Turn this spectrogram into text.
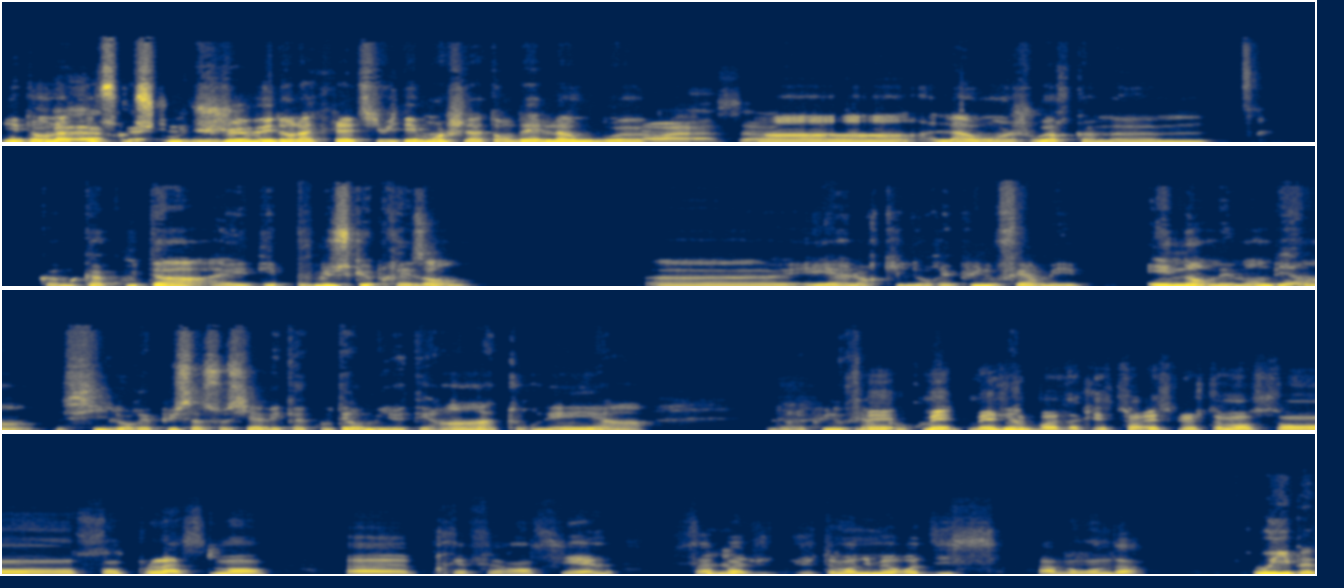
Et dans la construction du jeu et dans la créativité, moi, je l'attendais là où, euh, un, là où un joueur comme, euh, comme Kakuta a été plus que présent, et alors qu'il aurait pu nous faire mais énormément de bien, hein, s'il aurait pu s'associer avec Kakuta au milieu terrain, à tourner, à, il aurait pu nous faire mais, beaucoup. Mais, mais je te pose la question, est-ce que justement son, son placement euh, mmh pas justement numéro 10 à Bongonda Oui, bah,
